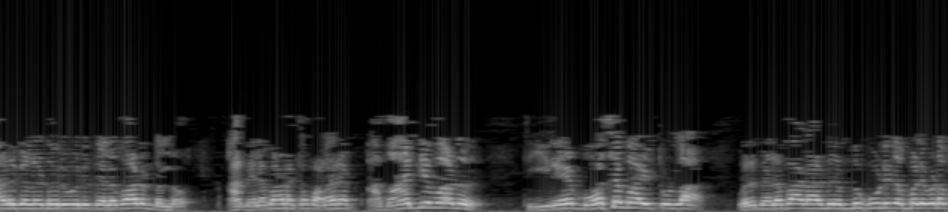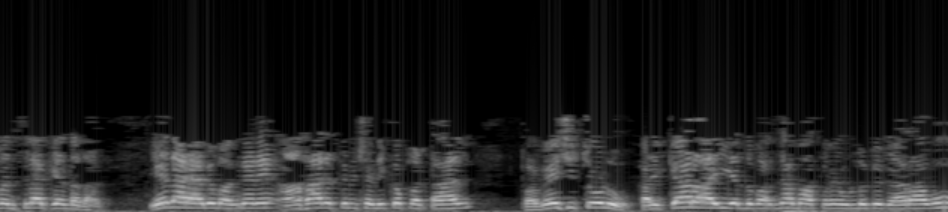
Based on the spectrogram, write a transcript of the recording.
ആളുകളുടെ ഒരു ഒരു നിലപാടുണ്ടല്ലോ. ആ നിലപാടൊക്കെ വളരെ അമാന്യമാണ്. തീരെ മോശമായിട്ടുള്ള ഒരു നിലപാടാണ് എന്നുകൂടി നമ്മൾ ഇവിടെ മനസ്സിലാക്കേണ്ടതാണ്. ഏതായാലും അങ്ങനെ ആഹാരത്തിന് ക്ഷണിക്കപ്പെട്ടാൽ പ്രവേശിച്ചോളൂ കഴിക്കാറായി എന്ന് പറഞ്ഞാൽ മാത്രമേ ഉള്ളിക്ക് കയറാവൂ.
